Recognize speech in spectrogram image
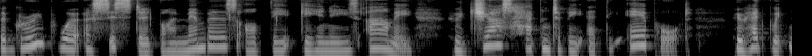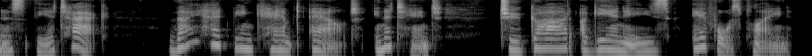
the group were assisted by members of the Guyanese army who just happened to be at the airport who had witnessed the attack. They had been camped out in a tent to guard a Guyanese Air Force plane,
